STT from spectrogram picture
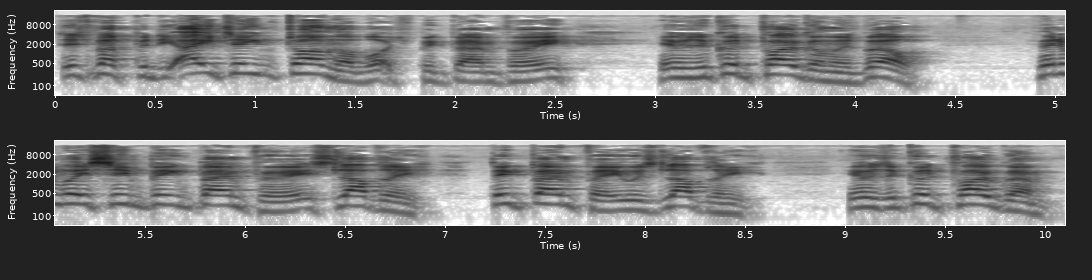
This must be the 18th time I've watched Big Bang Theory. It was a good program as well. If anybody's seen Big Bang Theory, it's lovely. Big Bang Theory was lovely. It was a good program.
